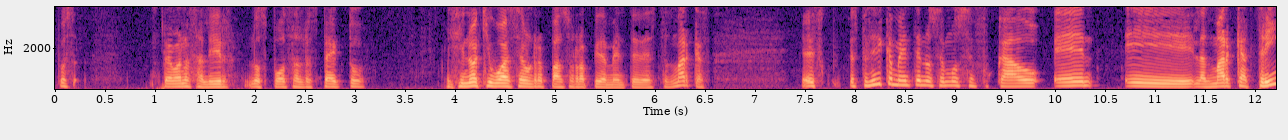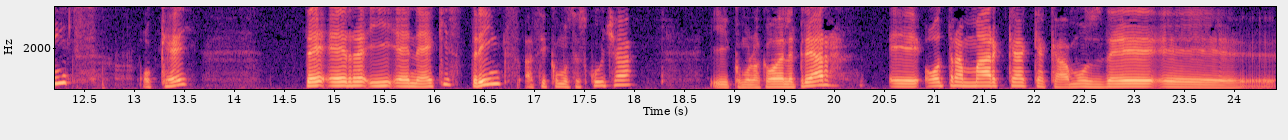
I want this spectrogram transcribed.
pues te van a salir los posts al respecto. Y si no, aquí voy a hacer un repaso rápidamente de estas marcas específicamente nos hemos enfocado en eh, las marcas Trinks, ¿ok? T-R-I-N-X, Trinks, así como se escucha y como lo acabo de letrear. Eh, otra marca que acabamos de eh,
